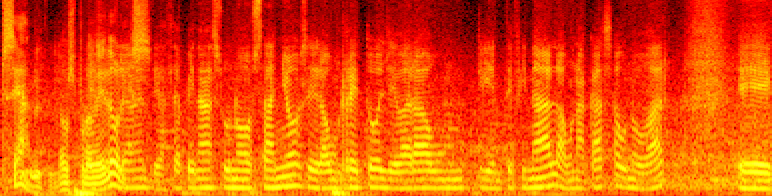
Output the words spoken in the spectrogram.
sean los proveedores. Hace apenas unos años era un reto llevar a un cliente final, a una casa, a un hogar. Eh,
